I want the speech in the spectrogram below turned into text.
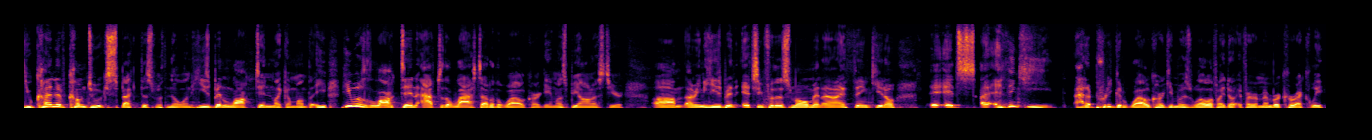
you kind of come to expect this with Nolan. He's been locked in like a month. He, he was locked in after the last out of the wild card game. Let's be honest here. Um, I mean, he's been itching for this moment, and I think you know it, it's. I think he had a pretty good wild card game as well. If I don't, if I remember correctly,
